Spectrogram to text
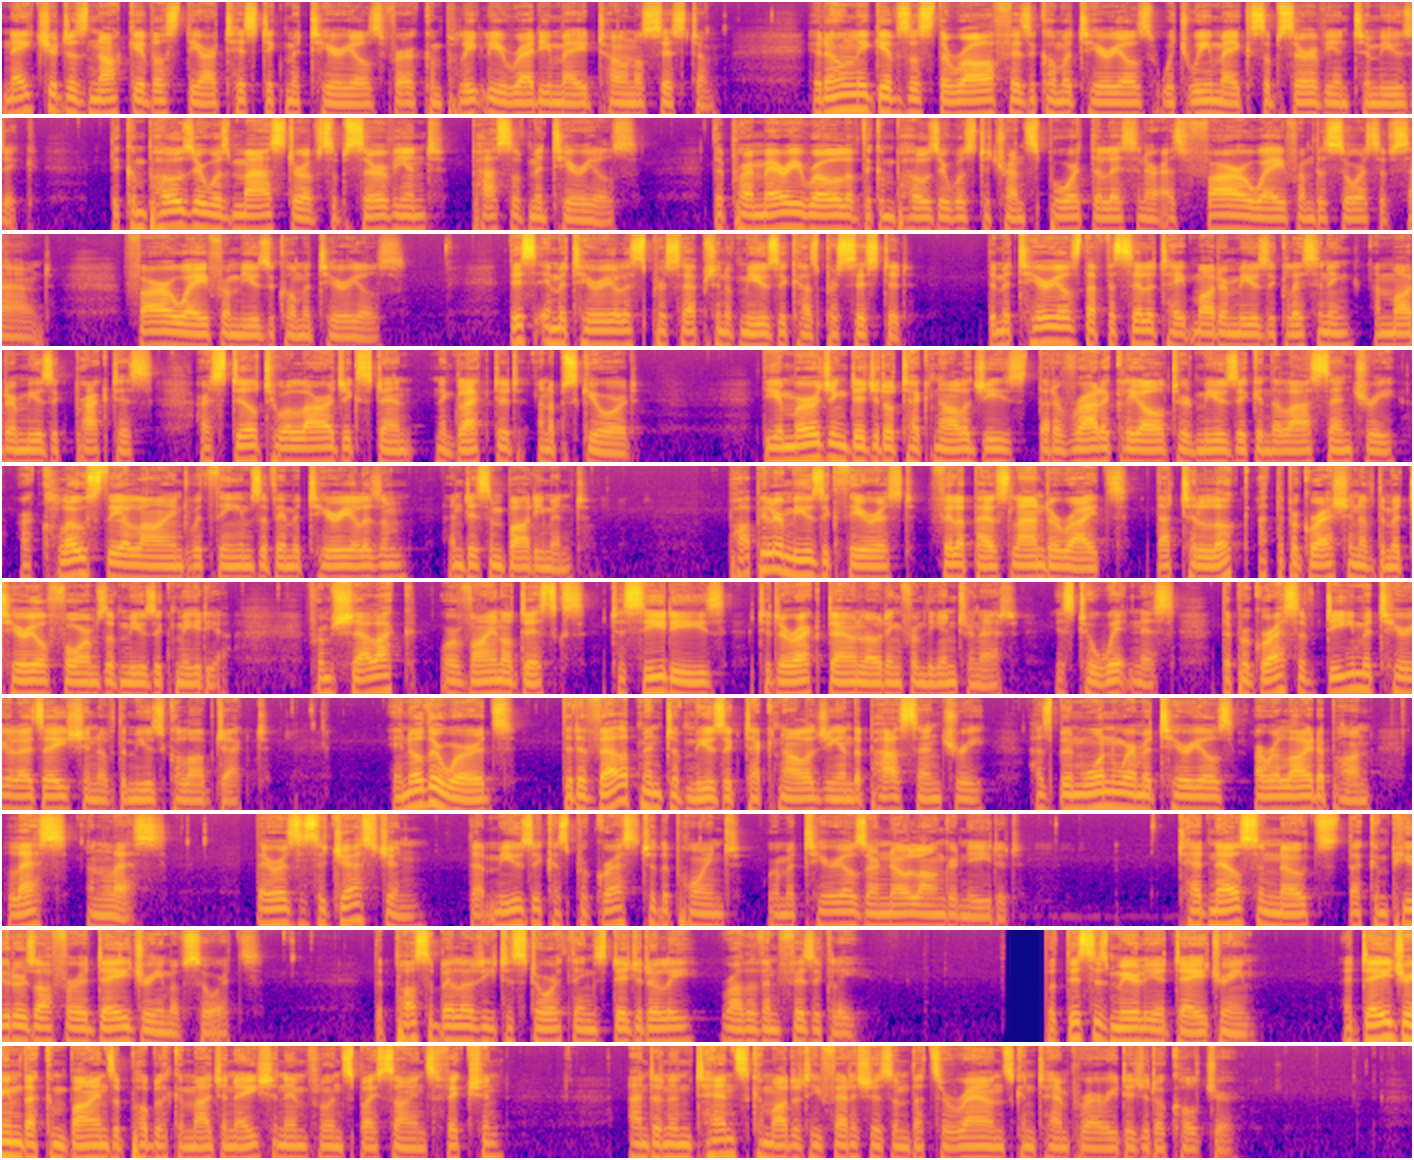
Nature does not give us the artistic materials for a completely ready made tonal system. It only gives us the raw physical materials which we make subservient to music. The composer was master of subservient, passive materials. The primary role of the composer was to transport the listener as far away from the source of sound, far away from musical materials. This immaterialist perception of music has persisted. The materials that facilitate modern music listening and modern music practice are still to a large extent neglected and obscured. The emerging digital technologies that have radically altered music in the last century are closely aligned with themes of immaterialism, and disembodiment. Popular music theorist Philip Auslander writes that to look at the progression of the material forms of music media, from shellac or vinyl discs to CDs to direct downloading from the internet, is to witness the progressive dematerialization of the musical object. In other words, the development of music technology in the past century has been one where materials are relied upon less and less. There is a suggestion that music has progressed to the point where materials are no longer needed. Ted Nelson notes that computers offer a daydream of sorts, the possibility to store things digitally rather than physically. But this is merely a daydream, a daydream that combines a public imagination influenced by science fiction and an intense commodity fetishism that surrounds contemporary digital culture.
